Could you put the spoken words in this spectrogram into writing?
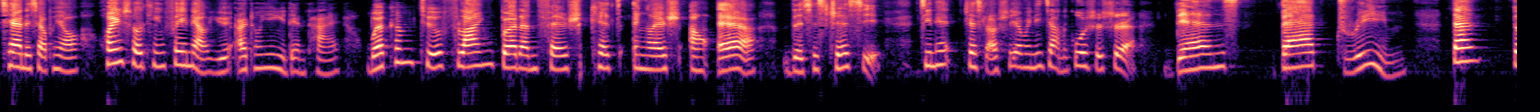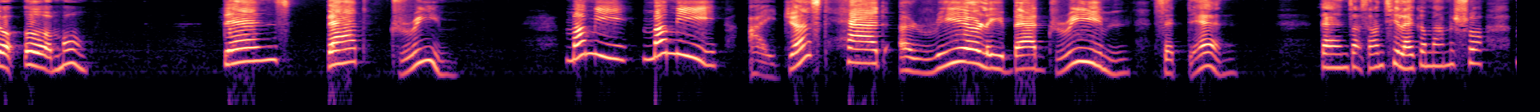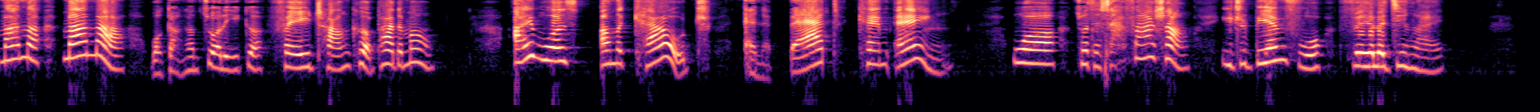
亲爱的小朋友，欢迎收听飞鸟鱼儿童英语电台。Welcome to Flying Bird and Fish Kids English on Air. This is Jessie. 今天 Jessie 老师要为你讲的故事是 Dan's Bad Dream，丹的噩梦。Dan's Bad Dream. Mummy, Mummy, I just had a really bad dream, said Dan. 丹早上起来跟妈妈说：“妈妈，妈妈，我刚刚做了一个非常可怕的梦。I was on the couch and a bat came in。我坐在沙发上，一只蝙蝠飞了进来。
